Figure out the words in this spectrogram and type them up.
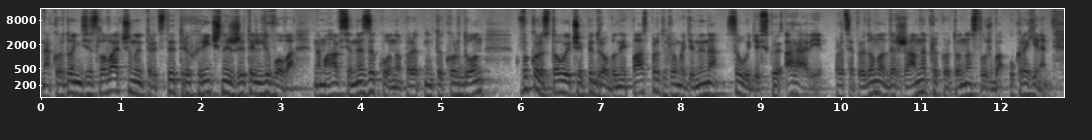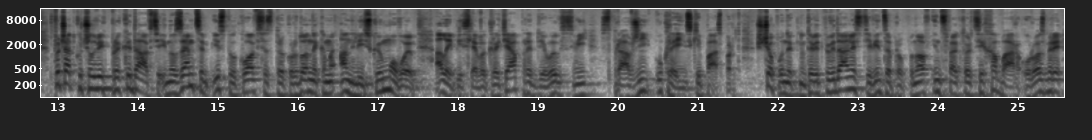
на кордоні зі Словаччиною 33-річний житель Львова намагався незаконно перетнути кордон. Використовуючи підроблений паспорт громадянина Саудівської Аравії, про це повідомила Державна прикордонна служба України. Спочатку чоловік прикидався іноземцем і спілкувався з прикордонниками англійською мовою, але після викриття пред'явив свій справжній український паспорт. Щоб уникнути відповідальності, він запропонував інспекторці хабар у розмірі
